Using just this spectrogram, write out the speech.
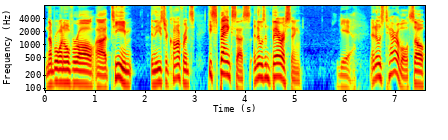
number one overall uh, team in the Eastern Conference. He spanks us, and it was embarrassing, yeah. and it was terrible. So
